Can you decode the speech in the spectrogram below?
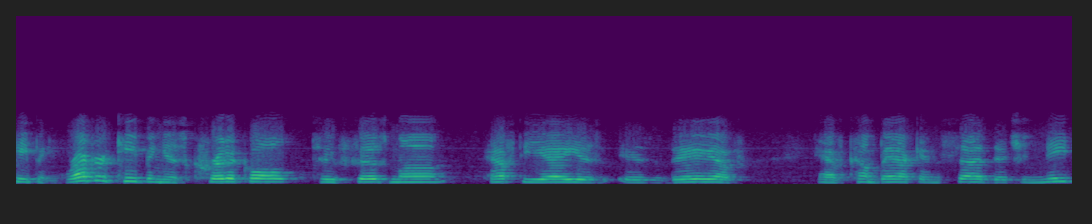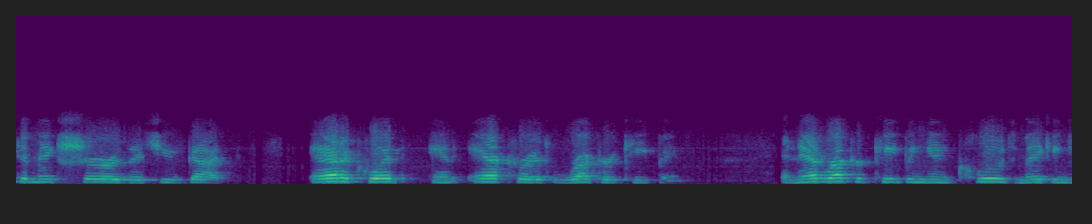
keeping. Record keeping is critical to FSMA. FDA is, is they have have come back and said that you need to make sure that you've got adequate and accurate record keeping. And that record keeping includes making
